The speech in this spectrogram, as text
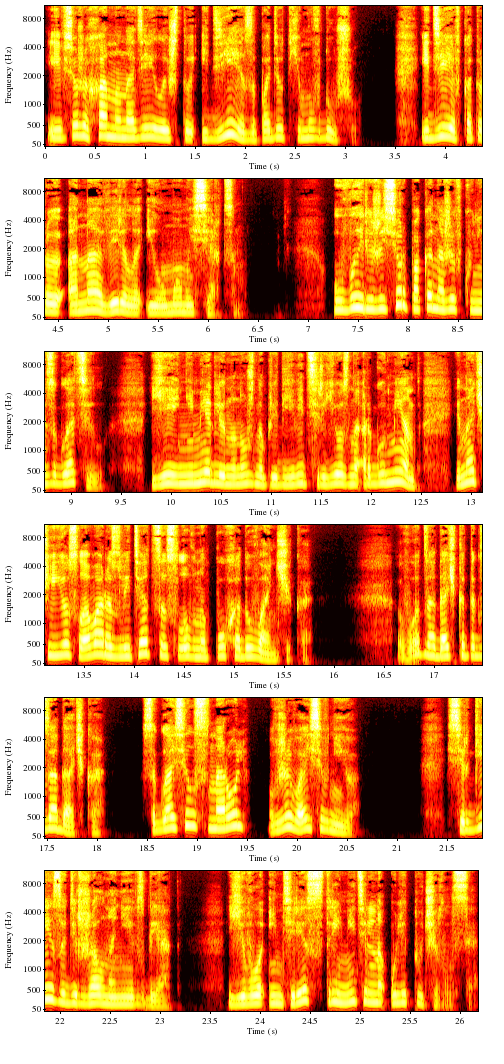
и все же Ханна надеялась, что идея западет ему в душу. Идея, в которую она верила и умом, и сердцем. Увы, режиссер пока наживку не заглотил. Ей немедленно нужно предъявить серьезный аргумент, иначе ее слова разлетятся, словно пух одуванчика. Вот задачка так задачка. Согласился на роль — вживайся в нее. Сергей задержал на ней взгляд. Его интерес стремительно улетучивался.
